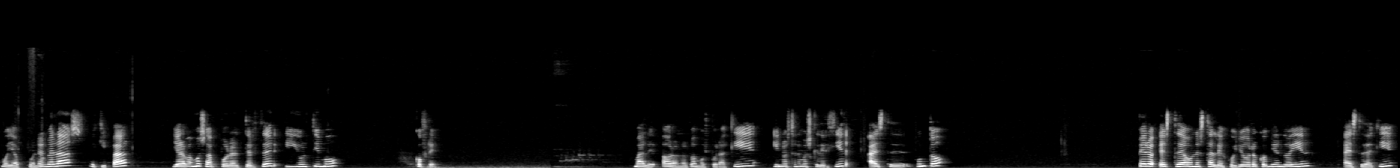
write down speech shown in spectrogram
Voy a ponérmelas, equipar y ahora vamos a por el tercer y último cofre. Vale, ahora nos vamos por aquí y nos tenemos que dirigir a este punto. Pero este aún está lejos. Yo recomiendo ir a este de aquí,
